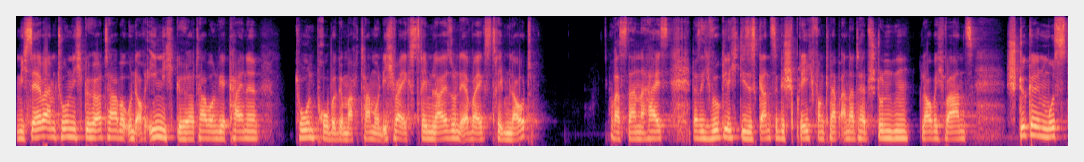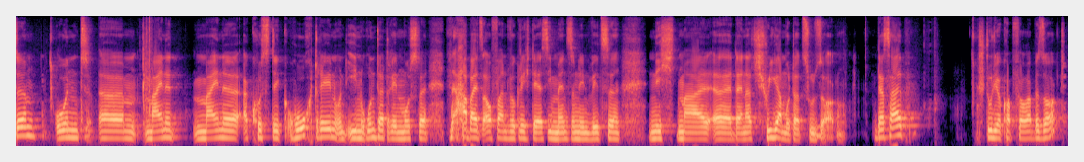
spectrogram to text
mich selber im Ton nicht gehört habe und auch ihn nicht gehört habe und wir keine Tonprobe gemacht haben und ich war extrem leise und er war extrem laut. Was dann heißt, dass ich wirklich dieses ganze Gespräch von knapp anderthalb Stunden, glaube ich, waren es, stückeln musste und ähm, meine, meine Akustik hochdrehen und ihn runterdrehen musste. Ein Arbeitsaufwand wirklich, der ist immens und den du nicht mal äh, deiner Schwiegermutter zusorgen. Deshalb Studio-Kopfhörer besorgt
